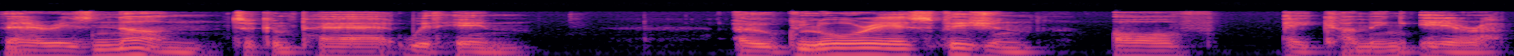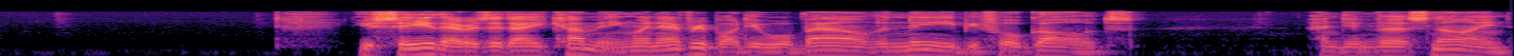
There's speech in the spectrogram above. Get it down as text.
there is none to compare with him. O glorious vision of a coming era. You see, there is a day coming when everybody will bow the knee before God. And in verse 9,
